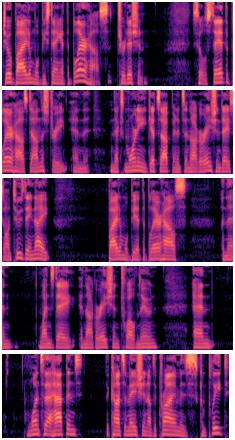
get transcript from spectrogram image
Joe Biden will be staying at the Blair House, tradition. So he'll stay at the Blair House down the street, and the next morning he gets up and it's inauguration day. So on Tuesday night, Biden will be at the Blair House, and then Wednesday, inauguration, 12 noon. And once that happens, the consummation of the crime is complete,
